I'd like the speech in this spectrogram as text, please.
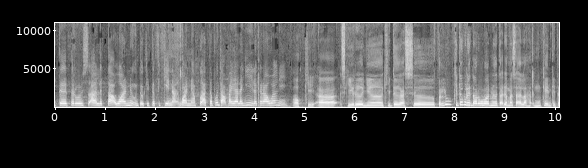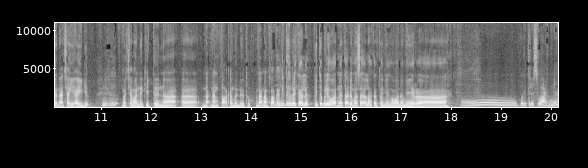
kita terus uh, letak warna untuk kita fikir nak warna apa? Ataupun tak payah lagi lakaran awal ni? Okey uh, sekiranya kita rasa perlu kita boleh taruh warna tak ada masalah. Mungkin kita nak cari idea. Mm-hmm. macam mana kita nak uh, nak nampakkan benda tu. Nak okay. nampakkan. Kita boleh color kita boleh warna tak ada masalah. Katanya warna merah. Oh boleh terus warna.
